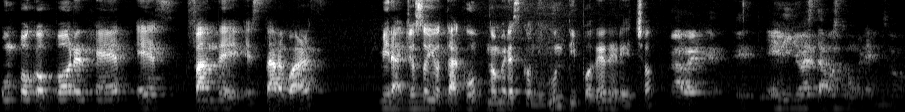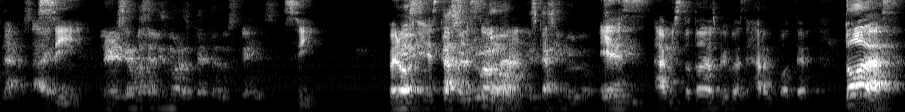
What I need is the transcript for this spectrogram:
un poco Potterhead, es fan de Star Wars. Mira, yo soy otaku, no merezco ningún tipo de derecho. No, a ver, eh, eh, él y yo estamos como en el mismo plano, ¿sabes? Sí. Merecemos el mismo respeto de ustedes. Sí. Pero esta persona es casi nulo. Es, ha visto todas las películas de Harry Potter, todas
